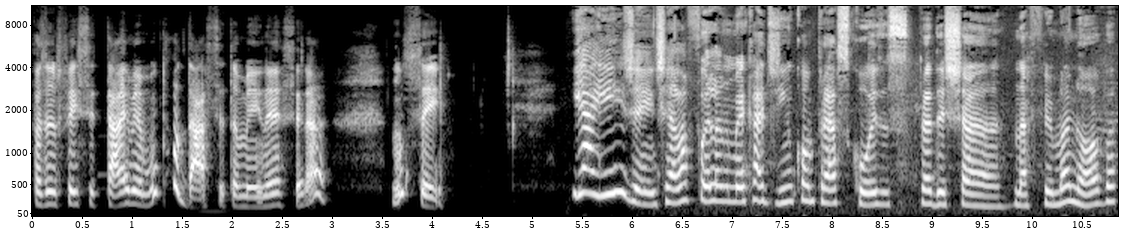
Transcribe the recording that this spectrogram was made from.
fazendo FaceTime? É muita audácia também, né? Será? Não sei. E aí, gente, ela foi lá no mercadinho comprar as coisas para deixar na firma nova.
